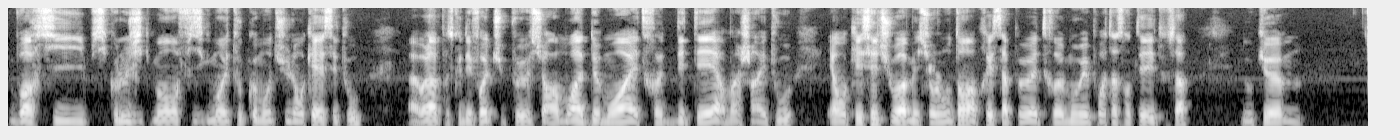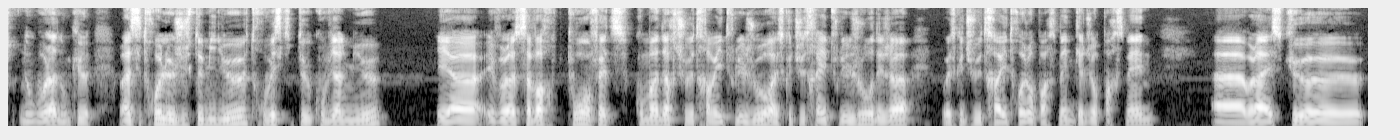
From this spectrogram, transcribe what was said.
voir si psychologiquement, physiquement et tout, comment tu l'encaisses et tout. voilà, parce que des fois tu peux sur un mois, deux mois être déter, machin et tout, et encaisser, tu vois, mais sur longtemps après ça peut être mauvais pour ta santé et tout ça. Donc, donc voilà, donc voilà, c'est trouver le juste milieu, trouver ce qui te convient le mieux. Et, et, voilà, savoir toi en fait combien d'heures tu veux travailler tous les jours. Est-ce que tu veux travailler tous les jours déjà ou est-ce que tu veux travailler 3 jours par semaine, 4 jours par semaine? Euh, voilà, Est-ce que euh,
